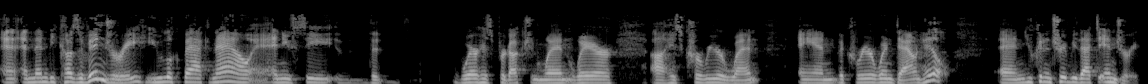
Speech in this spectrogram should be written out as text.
And, and then because of injury, you look back now and you see the, where his production went, where uh, his career went, and the career went downhill. And you can attribute that to injury.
